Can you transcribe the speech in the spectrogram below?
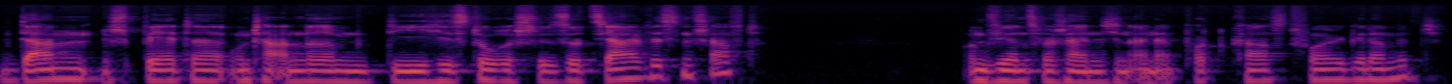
dann später unter anderem die historische Sozialwissenschaft und wir uns wahrscheinlich in einer Podcast-Folge damit.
